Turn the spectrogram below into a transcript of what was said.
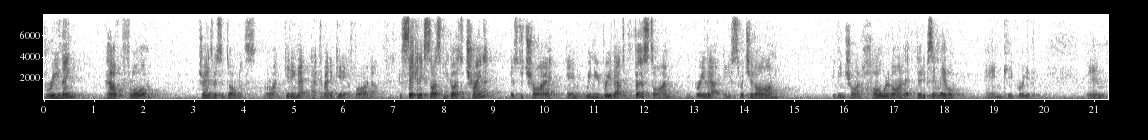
breathing, pelvic floor, transverse abdominis. All right, getting that activated, getting it firing up. The second exercise for you guys to train it is to try and when you breathe out for the first time, you breathe out and you switch it on. You then try and hold it on at that 30% level and keep breathing in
